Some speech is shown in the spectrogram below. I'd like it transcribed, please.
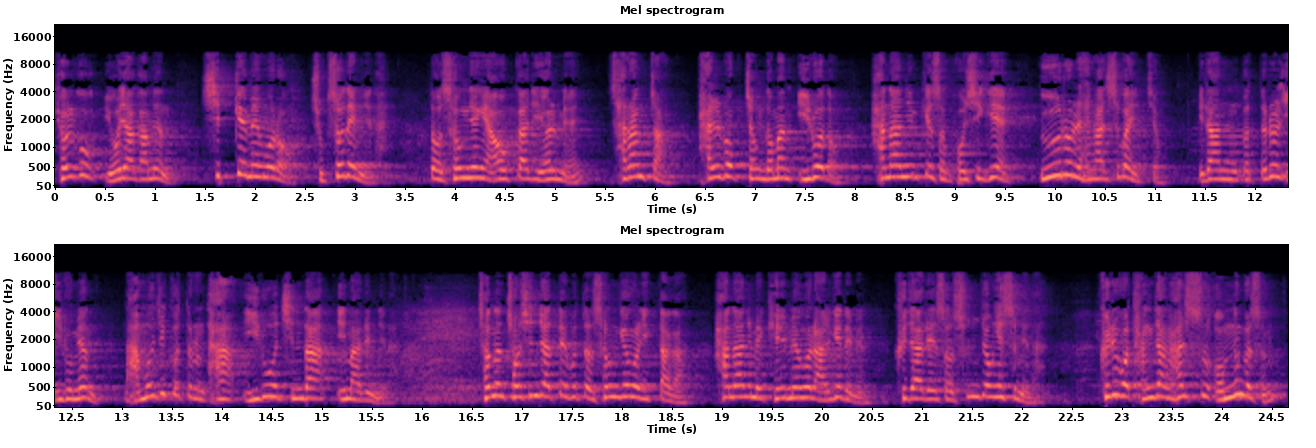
결국 요약하면 10계명으로 축소됩니다. 또 성령의 아홉 가지 열매, 사랑장, 팔복 정도만 이루어도 하나님께서 보시기에 의를 행할 수가 있죠. 이러한 것들을 이루면 나머지 것들은 다 이루어진다 이 말입니다. 저는 초신자 때부터 성경을 읽다가 하나님의 계명을 알게 되면 그 자리에서 순종했습니다. 그리고 당장 할 수 없는 것은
